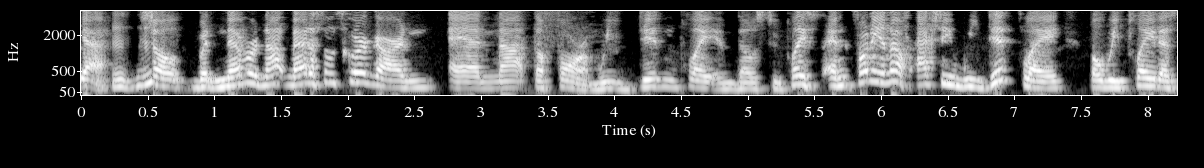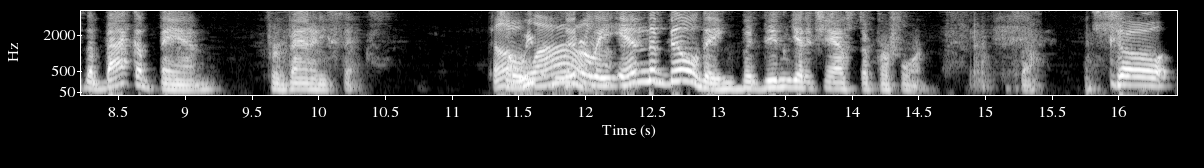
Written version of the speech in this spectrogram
Yeah. Mhm. So, but never not Madison Square Garden and not the Forum. We didn't play in those two places. And funny enough, actually, we did play, but we played as the backup band for Vanity Six. Oh, So we wow. were literally in the building, but didn't get a chance to perform. So So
